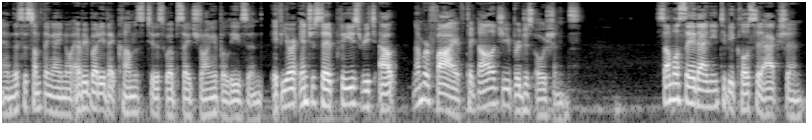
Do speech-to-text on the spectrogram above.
and this is something I know everybody that comes to this website strongly believes in. If you are interested, please reach out. Number five, technology bridges oceans. Some will say that I need to be close to action,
